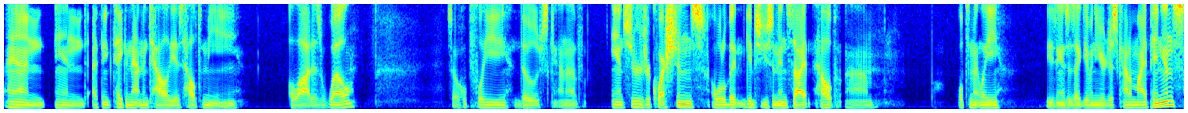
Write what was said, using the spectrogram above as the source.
And and I think taking that mentality has helped me a lot as well. So hopefully those kind of answers your questions a little bit, gives you some insight, help. Um, ultimately, these answers I've given you are just kind of my opinions,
